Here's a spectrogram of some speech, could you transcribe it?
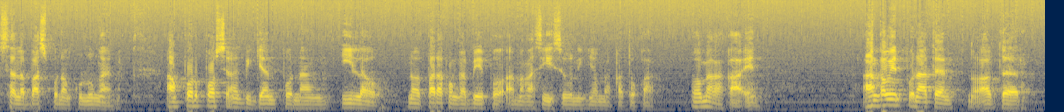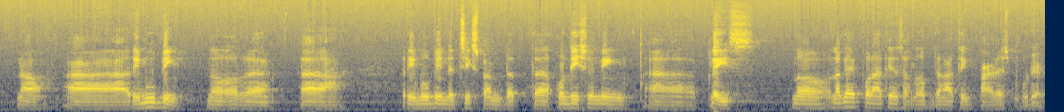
sa labas po ng kulungan. Ang purpose ay bigyan po ng ilaw no, para kung gabi po ang mga siso ninyo makatuka o makakain. Ang gawin po natin no, after no, uh, removing no, or uh, uh, removing the chicks from that uh, conditioning uh, place, no, lagay po natin sa loob ng ating parlous powder.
